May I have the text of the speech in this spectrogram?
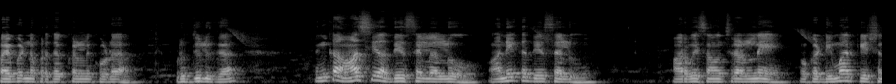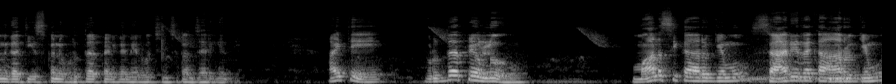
పైబడిన ప్రతి ఒక్కరిని కూడా వృద్ధులుగా ఇంకా ఆసియా దేశాలలో అనేక దేశాలు అరవై సంవత్సరాలనే ఒక డిమార్కేషన్గా తీసుకుని వృద్ధాప్యంగా నిర్వచించడం జరిగింది. అయితే వృద్ధాప్యంలో మానసిక ఆరోగ్యము శారీరక ఆరోగ్యము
